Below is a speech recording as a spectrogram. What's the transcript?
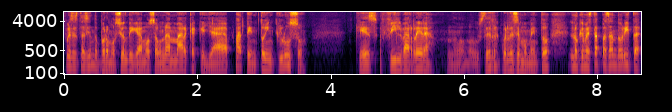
pues está haciendo promoción, digamos, a una marca que ya patentó incluso, que es Phil Barrera, ¿no? ¿Usted recuerda ese momento? Lo que me está pasando ahorita.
